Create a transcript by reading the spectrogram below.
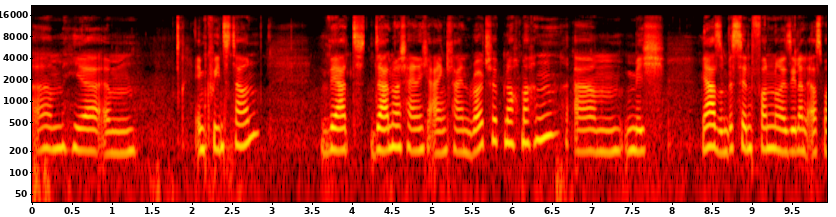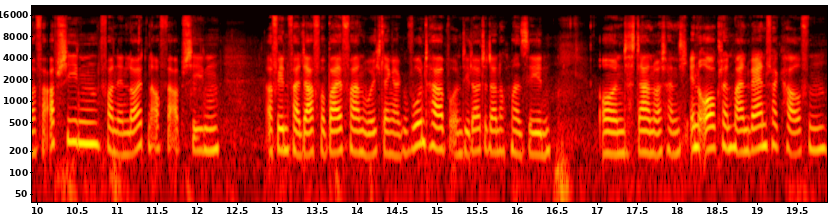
ähm, hier im, in Queenstown werde dann wahrscheinlich einen kleinen Roadtrip noch machen, ähm, mich ja so ein bisschen von Neuseeland erstmal verabschieden, von den Leuten auch verabschieden, auf jeden Fall da vorbeifahren, wo ich länger gewohnt habe und die Leute da nochmal sehen und dann wahrscheinlich in Auckland meinen Van verkaufen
